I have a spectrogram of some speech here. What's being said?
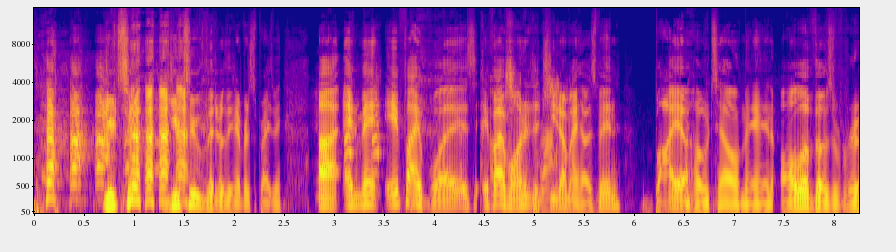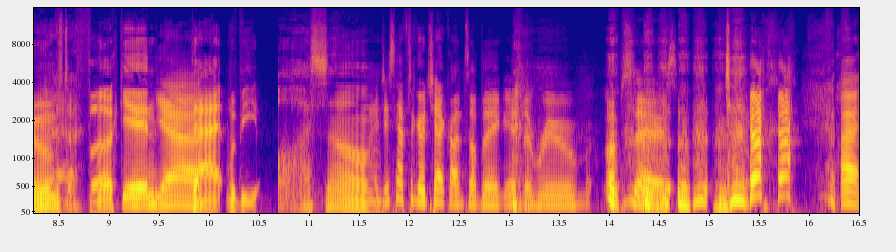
you two, you two literally never surprise me. Uh, and man, if I was, if I wanted to cheat on my husband, buy a hotel, man. All of those rooms Yeah. to fuck in, Yeah. that would be awesome. I awesome. just have to go check on something in the room upstairs. uh,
